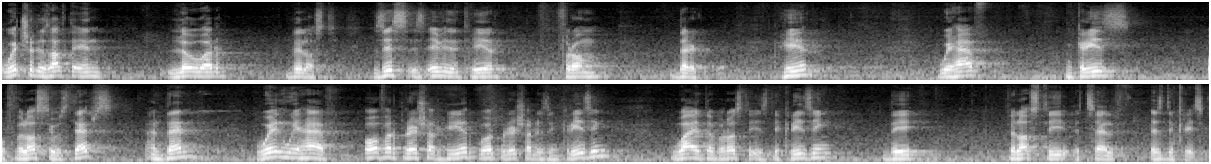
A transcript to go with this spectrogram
which result in lower velocity. This is evident here from the. Here we have increase of velocity with depths, and then when we have overpressure here, pore pressure is increasing, while the velocity is decreasing, the velocity itself is decreasing.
